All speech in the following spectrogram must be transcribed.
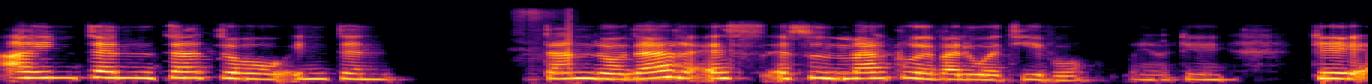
ha intentado, intentando dar es, un marco evaluativo que,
